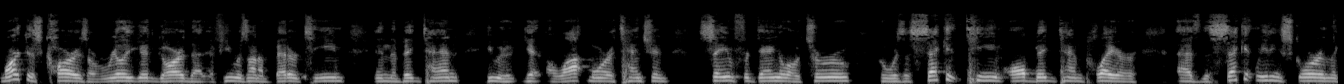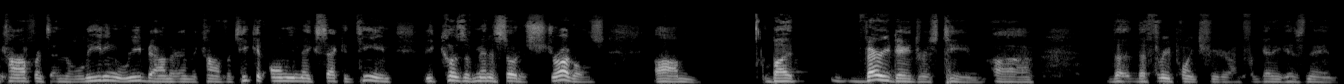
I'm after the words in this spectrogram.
Marcus Carr is a really good guard that if he was on a better team in the Big Ten, he would get a lot more attention. Same for Daniel Oturu, who was a second team All Big Ten player as the second leading scorer in the conference and the leading rebounder in the conference. He could only make second team because of Minnesota's struggles. Um, but very dangerous team. Uh, the the three point shooter, I'm forgetting his name,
